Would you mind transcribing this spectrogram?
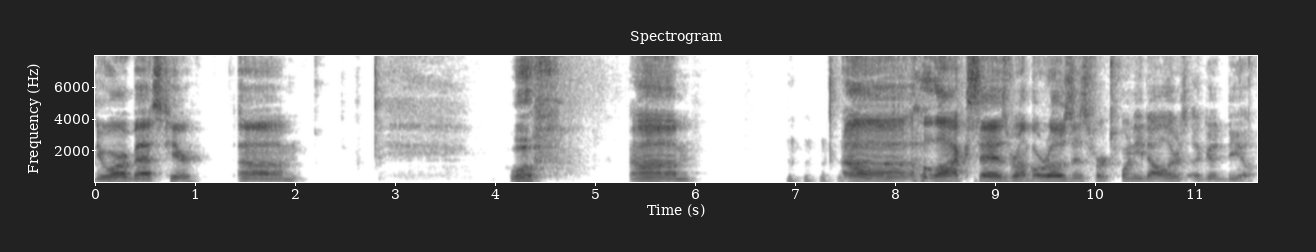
do our best here. Um, woof. Um, uh, Locke says Rumble Roses for twenty dollars, a good deal.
